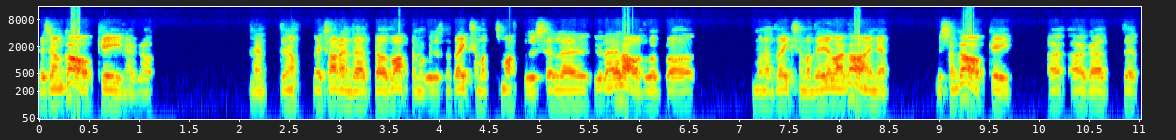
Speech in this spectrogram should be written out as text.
ja see on ka okei okay, nagu. et noh, eks arendajad peavad vaatama, kuidas nad väiksemates mahtudes selle üle elavad, võib-olla mõned väiksemad ei ela ka, onju, mis on ka okei okay.. aga et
